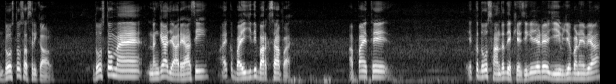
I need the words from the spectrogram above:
ਦੋਸਤੋ ਸਤਿ ਸ੍ਰੀ ਅਕਾਲ। ਦੋਸਤੋ ਮੈਂ ਨੰਗਿਆ ਜਾ ਰਿਹਾ ਸੀ। ਆ ਇੱਕ ਬਾਈ ਜੀ ਦੀ ਵਰਕਸ਼ਾਪ ਆ। ਆਪਾਂ ਇੱਥੇ ਇੱਕ ਦੋ ਸੰਦ ਦੇਖੇ ਸੀਗੇ ਜਿਹੜੇ ਅਜੀਬ ਜੇ ਬਣੇ ਵਿਆ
